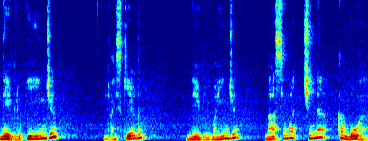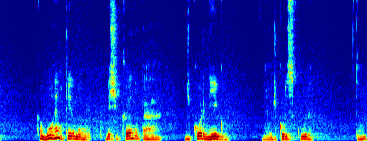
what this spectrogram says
negro e índia, à esquerda, negro e uma índia, nasce uma tina camburra. Camburra é um termo mexicano para de cor negro, né, ou de cor escura. Então,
